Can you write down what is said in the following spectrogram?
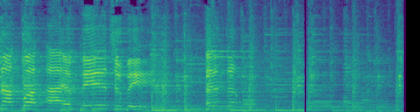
Not what I appear to be.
